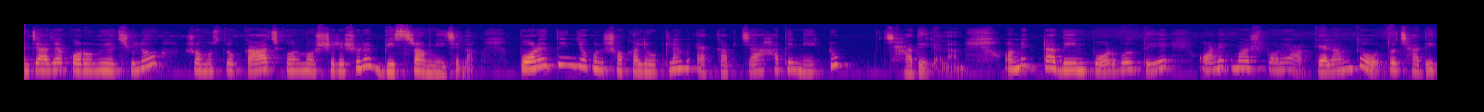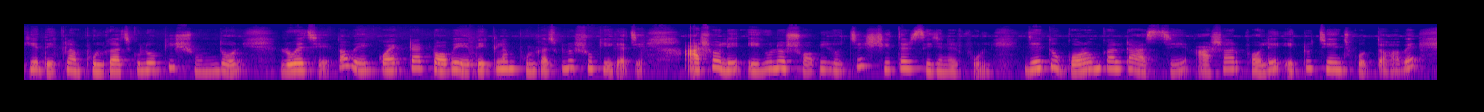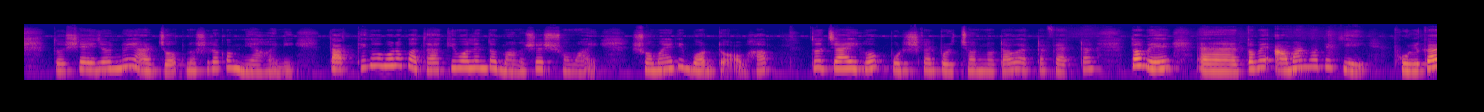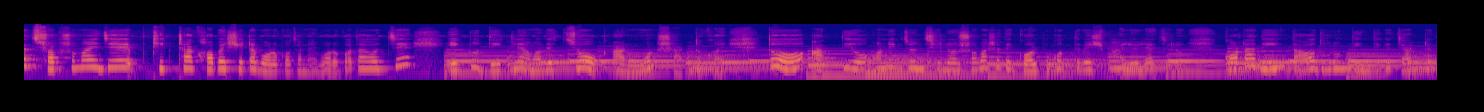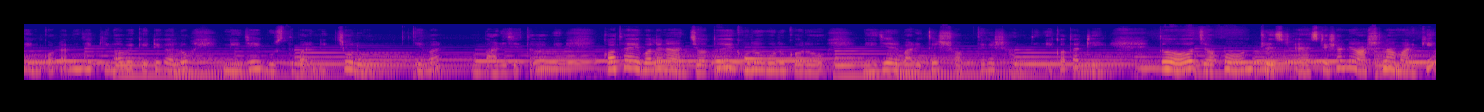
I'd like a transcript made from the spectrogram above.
যা যা করণীয় ছিল, সমস্ত কাজকর্ম সেরে সেরে বিশ্রাম নিয়েছিলাম। পরের দিন যখন সকালে উঠলাম, এক কাপ চা হাতে নিয়ে একটু ছাদে গেলাম। অনেকটা দিন পর বলতে অনেক মাস পরে গেলাম তো তো ছাদে গিয়ে দেখলাম ফুল গাছগুলো কি সুন্দর রয়েছে। তবে কয়েকটা টবে দেখলাম ফুল গাছগুলো শুকিয়ে গেছে। আসলে এগুলো সবই হচ্ছে শীতের সিজনের ফুল। যেহেতু গরমকালটা আসছে, আসার ফলে একটু চেঞ্জ করতে হবে। তো সেই জন্যই আর যত্ন সেরকম নেওয়া হয়নি। তার থেকেও বড় কথা, কি বলেন তো, মানুষের সময়। সময়েরই বড্ড অভাব। তো যাই হোক, পরিষ্কার পরিচ্ছন্নটাও একটা ফ্যাক্টর তবে তবে আমার মতে কি, ফুল গাছ সবসময় যে ঠিকঠাক হবে সেটা বড় কথা নয়। বড় কথা হচ্ছে, একটু দেখলে আমাদের চোখ আর মন সার্থক হয়। তো আত্মীয় অনেকজন ছিল, সবার সাথে গল্প করতে বেশ ভালোই লাগছিল। কটা দিন, তাও ধরুন তিন থেকে চারটা দিন, কটা দিন যে কীভাবে কেটে গেল নিজেই বুঝতে পারিনি। চলুন, এবার বাড়ি যেতে হবে। কথাই বলে না, যতই ঘুরু ঘুরু করো, নিজের বাড়িতে সব থেকে শান্তি। এ কথা ঠিক। তো যখন স্টেশনে আসলাম আর কি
